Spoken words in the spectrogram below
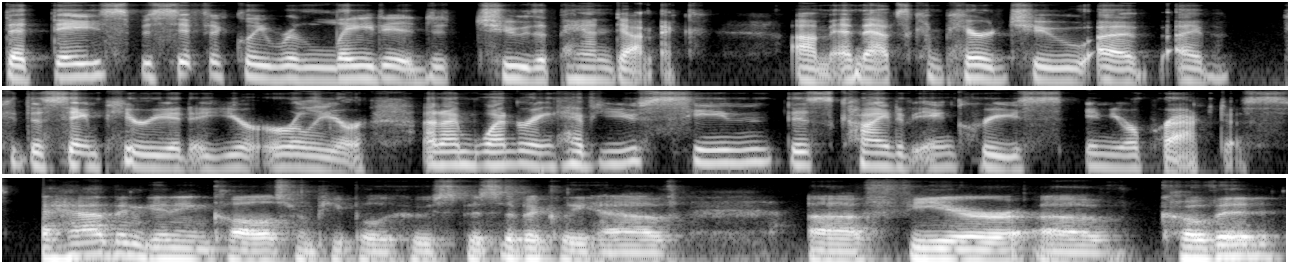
that they specifically related to the pandemic. Um, and that's compared to a, a, the same period a year earlier. And I'm wondering, have you seen this kind of increase in your practice? I have been getting calls from people who specifically have uh, fear of COVID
